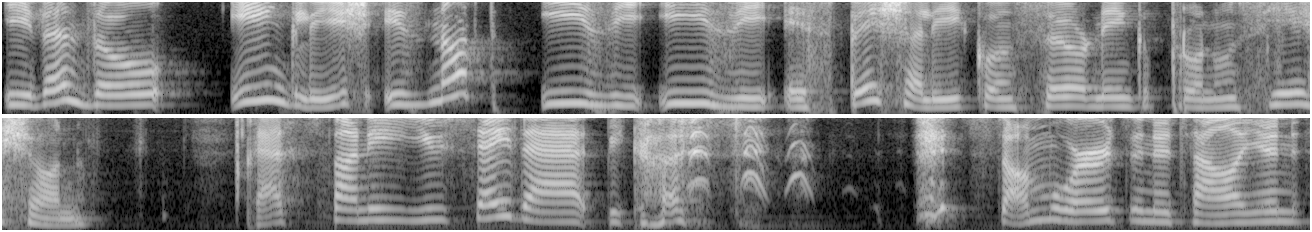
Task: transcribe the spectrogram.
Even though English is not easy, easy, especially concerning pronunciation. That's funny you say that because some words in Italian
